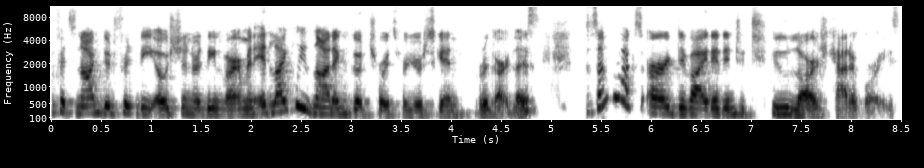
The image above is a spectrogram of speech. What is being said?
If it's not good for the ocean or the environment, it likely is not a good choice for your skin, regardless. Sunblocks are divided into two large categories.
